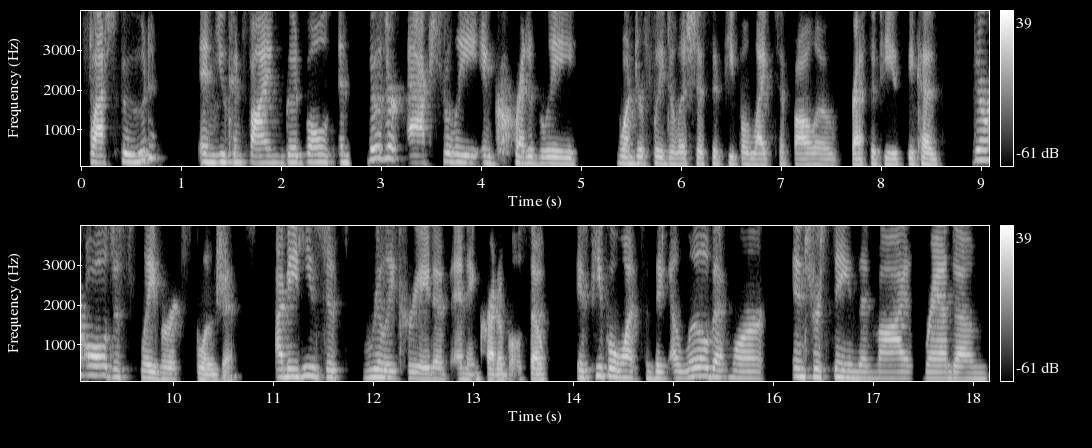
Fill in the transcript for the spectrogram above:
slash food and you can find good bowls. And those are actually incredibly wonderfully delicious if people like to follow recipes because they're all just flavor explosions. I mean, he's just really creative and incredible. So if people want something a little bit more interesting than my random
